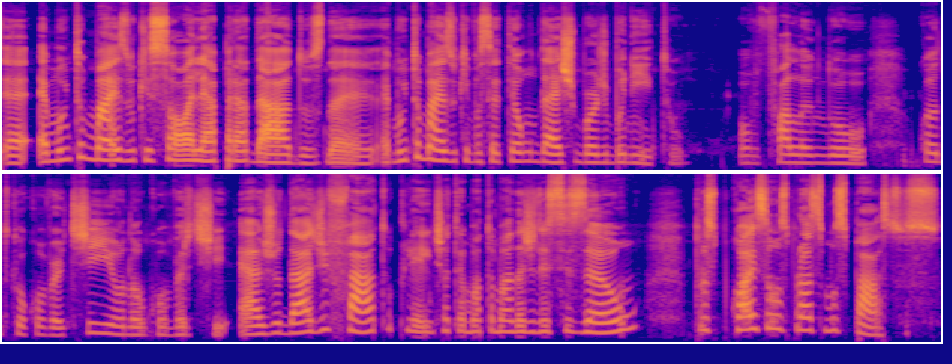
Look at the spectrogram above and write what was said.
é, é muito mais do que só olhar para dados, né? É muito mais do que você ter um dashboard bonito ou falando quanto que eu converti ou não converti. É ajudar de fato o cliente a ter uma tomada de decisão para quais são os próximos passos.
